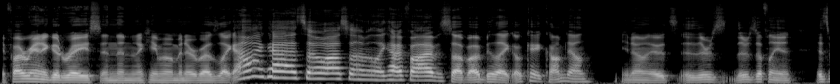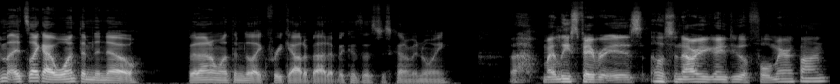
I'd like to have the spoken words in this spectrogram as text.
if I ran a good race and then I came home and everybody's like, "Oh my god, it's so awesome!" and like high five and stuff, I'd be like, "Okay, calm down." You know, it's there's there's definitely a, it's it's like I want them to know, but I don't want them to like freak out about it because that's just kind of annoying. Ugh, my least favorite is, oh, so now are you going to do a full marathon?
